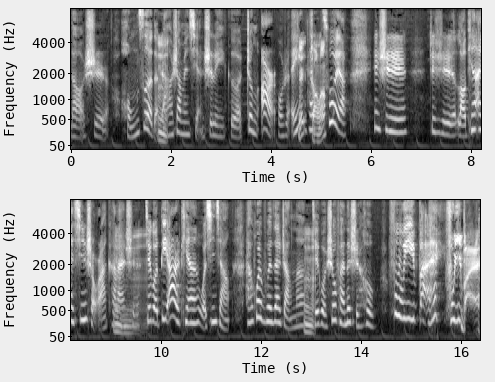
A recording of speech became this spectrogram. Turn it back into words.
到是红色的，然后上面显示了一个正二。我说：“哎，还不错呀，这是这是老天爱新手啊，看来是。”结果第二天我心想还会不会再涨呢？结果收盘的时候负一百，负一百，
